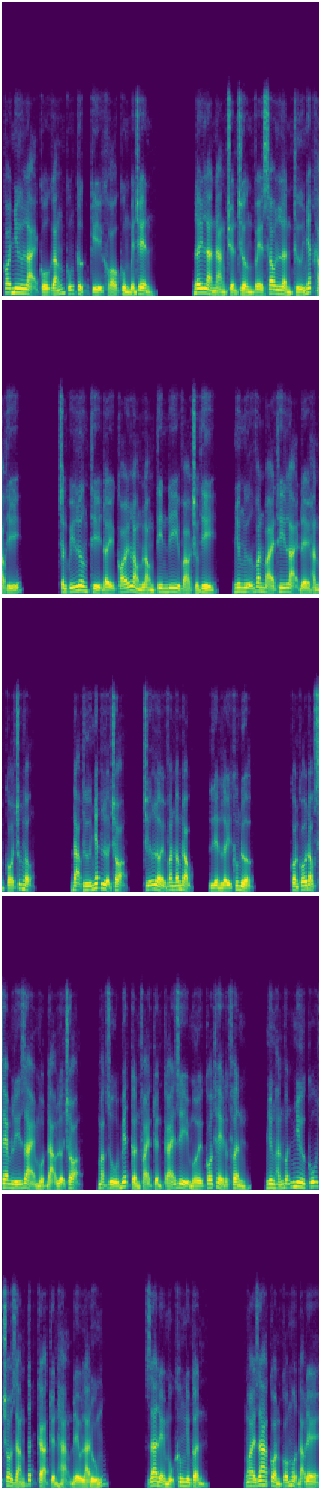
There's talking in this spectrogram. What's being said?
coi như lại cố gắng cũng cực kỳ khó cùng bên trên. Đây là nàng chuyển trường về sau lần thứ nhất khảo thí. Trần quý lương thì đầy cõi lòng lòng tin đi vào trường thi, nhưng ngữ văn bài thi lại để hắn có chút ngộng. Đạo thứ nhất lựa chọn, chữ lời văn âm đọc, liền lấy không được. Còn có đọc xem lý giải một đạo lựa chọn, mặc dù biết cần phải tuyển cái gì mới có thể được phân, nhưng hắn vẫn như cũ cho rằng tất cả tuyển hạng đều là đúng. Ra đề mục không nghiêm cẩn. Ngoài ra còn có một đạo đề,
